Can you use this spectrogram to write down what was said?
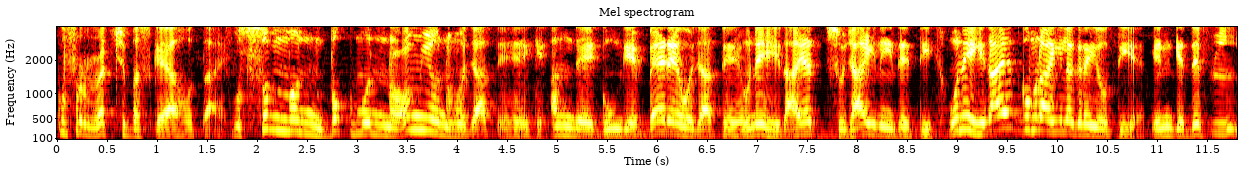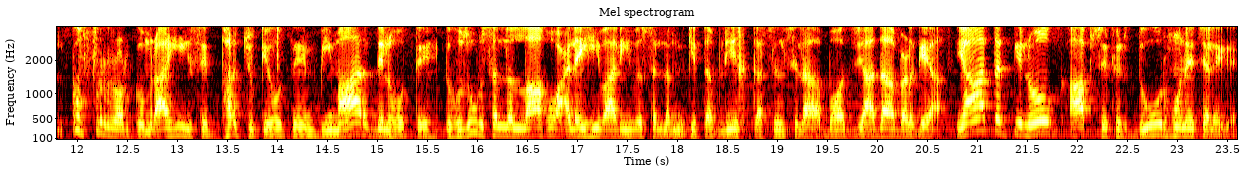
कुफर रच बस गया होता है। वो सुमन बुकमुन, उम्युन हो जाते हैं कि अंधे गूँगे बैरे हो जाते हैं। उन्हें हिदायत सुझाई नहीं देती। उन्हें हिदायत गुमराही लग रही होती है। इनके दिल कुफर और गुमराही से भर चुके होते हैं, बीमार दिल होते हैं। तो हुजूर सल्लल्लाहु अलैहि वसल्लम की तबलीग का सिलसिला बहुत ज़्यादा बढ़ गया। यहाँ तक कि लोग आपसे फिर दूर होने चले गए।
